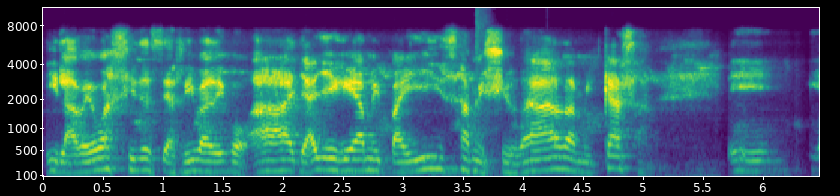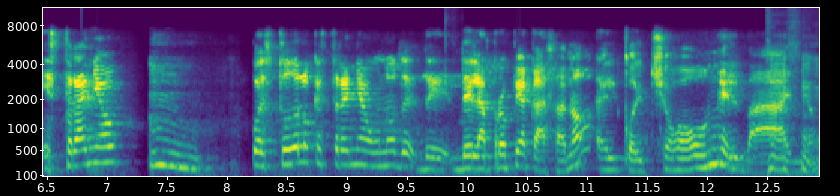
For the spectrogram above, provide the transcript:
y la veo así desde arriba, digo, ah, ya llegué a mi país, a mi ciudad, a mi casa. Eh, extraño pues todo lo que extraña uno de, la propia casa, ¿no? El colchón, el baño,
